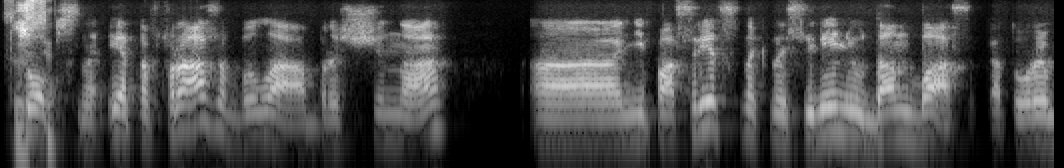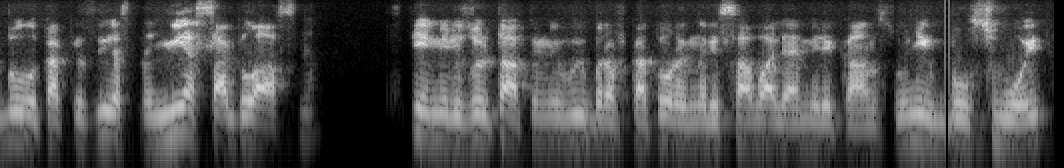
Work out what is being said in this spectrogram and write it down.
Слушайте... Собственно, эта фраза была обращена э, непосредственно к населению Донбасса, которое было, как известно, не согласно с теми результатами выборов, которые нарисовали американцы. У них был свой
